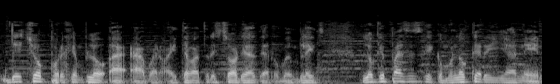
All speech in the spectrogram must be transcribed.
de hecho, por ejemplo, ah, ah, bueno, ahí te va otra historia de Rubén Blades. Lo que pasa es que como no querían en,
